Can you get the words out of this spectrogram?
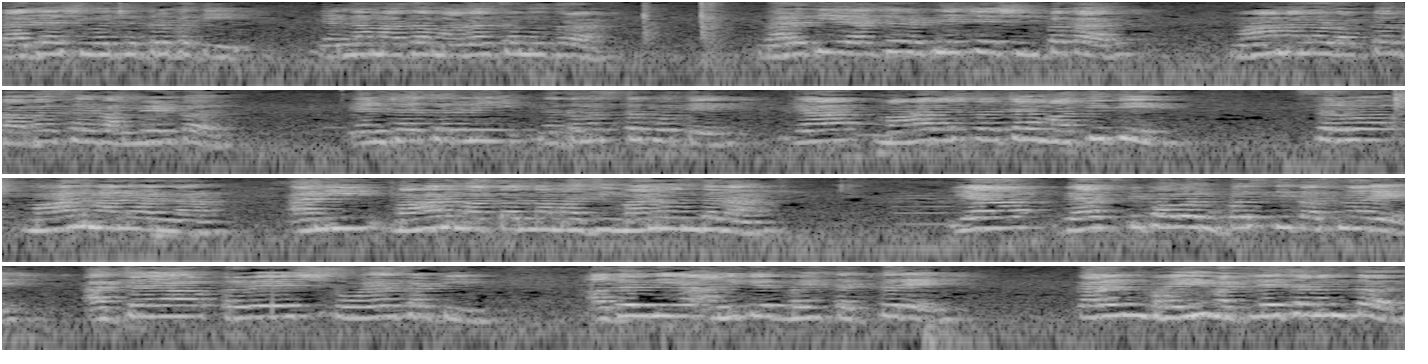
राजा शिवछत्रपती यांना माझा मानाचा मुद्रा भारतीय राज्यघटनेचे शिल्पकार महामानव डॉक्टर बाबासाहेब आंबेडकर यांच्या चरणी नतमस्तक होते. या महाराष्ट्राच्या मातीतील सर्व महान मानवांना आणि महान मातांना माझी मानवंदना. या व्यासपीठावर उपस्थित असणारे आजच्या या प्रवेश सोहळ्यासाठी आदरणीय अनिकेत भाई तटकरे कारण भाई म्हटल्याच्या नंतर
